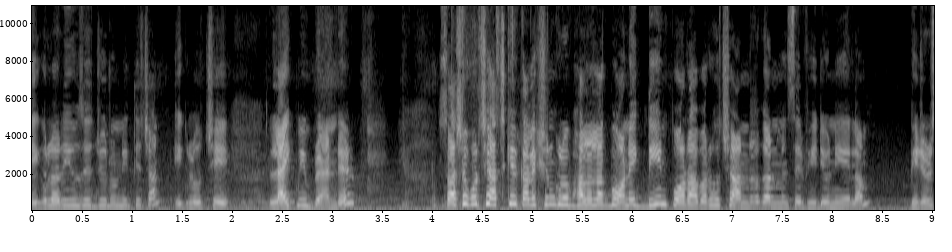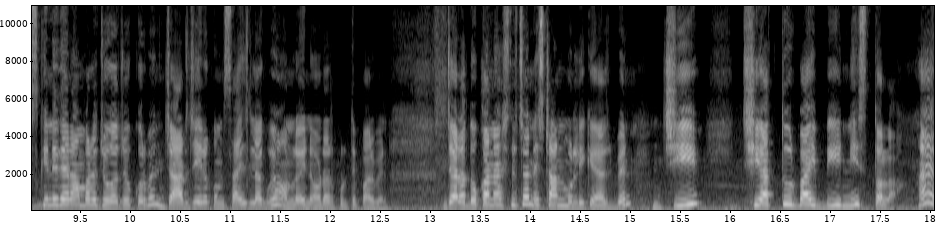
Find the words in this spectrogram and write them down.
রেগুলার ইউজের জন্য নিতে চান, এগুলো হচ্ছে লাইক মি ব্র্যান্ডের সো আশা করছি আজকের কালেকশনগুলো ভালো লাগবে। অনেক দিন পর আবার হচ্ছে আন্ডারগার্মেন্টসের ভিডিও নিয়ে এলাম। ভিডিওর স্ক্রিনে দেওয়ার নাম্বারে যোগাযোগ করবেন। যার যেরকম সাইজ লাগবে অনলাইনে অর্ডার করতে পারবেন। যারা দোকানে আসতে চান, স্টান মল্লিকে আসবেন। জি ছিয়াত্তর বাই বি নিস্তলা হ্যাঁ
